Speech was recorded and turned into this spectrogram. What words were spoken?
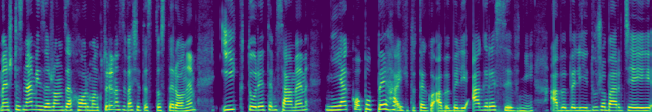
Mężczyznami zarządza hormon, który nazywa się testosteronem i który tym samym niejako popycha ich do tego, aby byli agresywni, aby byli dużo bardziej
